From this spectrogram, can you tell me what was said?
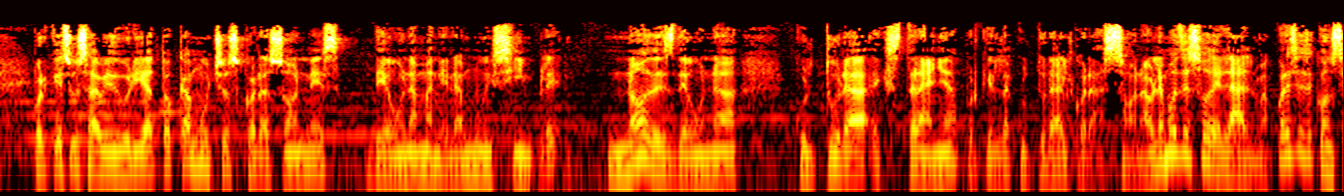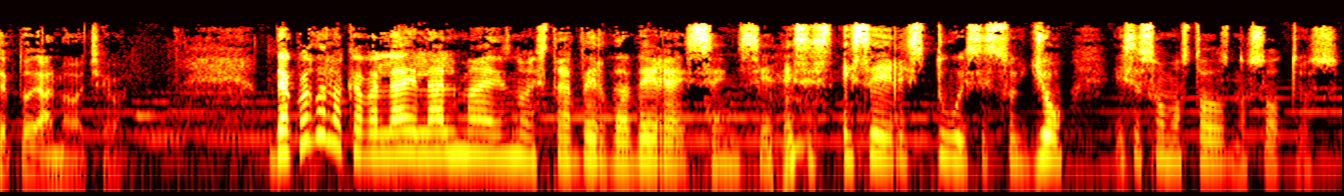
porque su sabiduría toca muchos corazones de una manera muy simple, no desde una cultura extraña, porque es la cultura del corazón. Hablemos de eso del alma. ¿Cuál es ese concepto de alma, Bacheva? De acuerdo a la Kabbalah, el alma es nuestra verdadera esencia. ese, ese eres tú, ese soy yo, ese somos todos nosotros.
